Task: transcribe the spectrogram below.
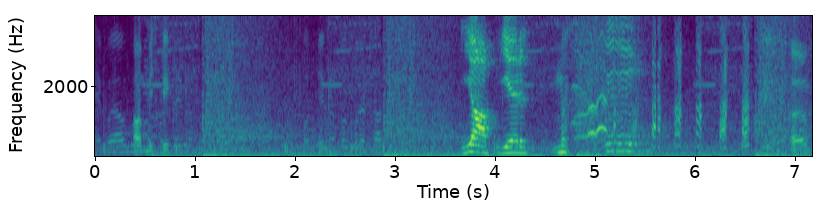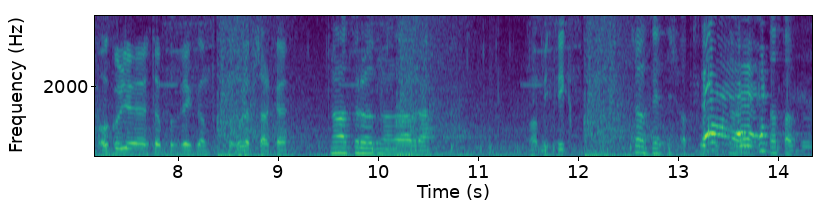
Ej, bo ja mi. Podbiegłem pod górę czarny. Ja pier... ogólnie to podbiegłem po ulepszarkę. No trudno, dobra. O, mi speak. Czemu ty jesteś odkuty? Co, co to było?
